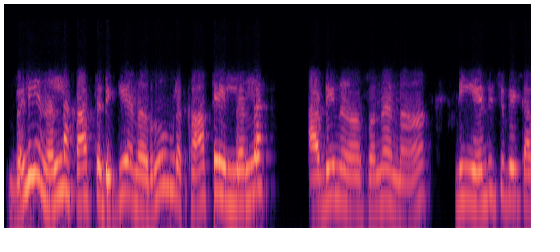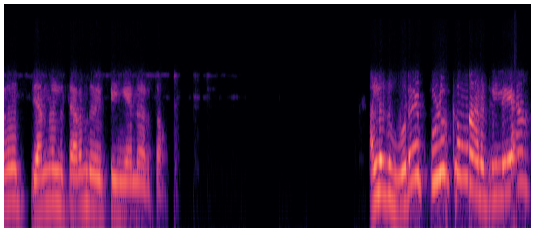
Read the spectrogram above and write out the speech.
வெளியே நல்லா காத்தடிக்கு ஆனா ரூம்ல காத்தே இல்லைல்ல அப்படின்னு நான் சொன்னேன்னா நீங்க எந்திரிச்சு போய் கதவு ஜன்னல் திறந்து வைப்பீங்கன்னு அர்த்தம். அல்லது ஒரே புழுக்கமா இருக்கு இல்லையா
